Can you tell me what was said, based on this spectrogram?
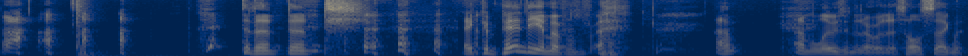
a, Dun-dun-dun. a compendium of. I'm, I'm losing it over this whole segment.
